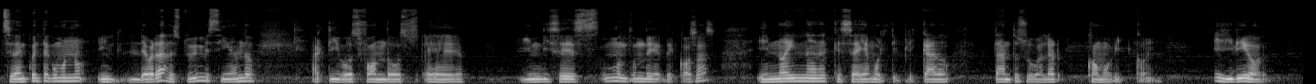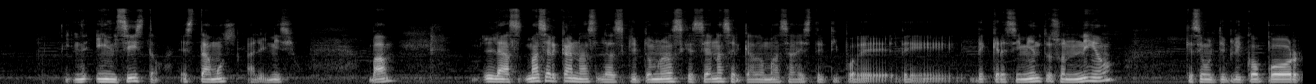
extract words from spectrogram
¿Se dan cuenta cómo no? de verdad, estuve investigando activos, fondos, eh, índices, un montón de, cosas. Y no hay nada que se haya multiplicado tanto su valor como Bitcoin. Y digo, insisto, estamos al inicio. ¿Va? Las más cercanas, las criptomonedas que se han acercado más a este tipo de crecimiento son NEO, que se multiplicó por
